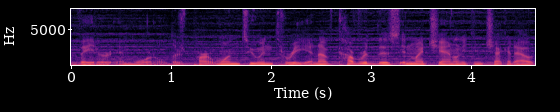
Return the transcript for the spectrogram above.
Vader Immortal. There's part 1, 2, and 3, and I've covered this in my channel. You can check it out.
